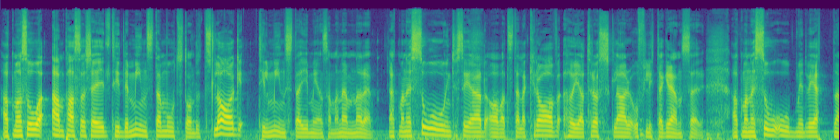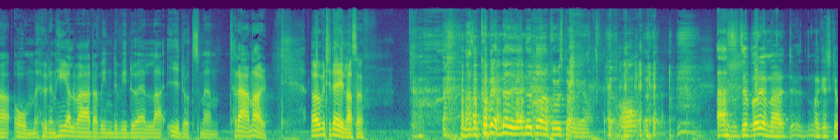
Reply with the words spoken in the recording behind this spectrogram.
Att man så anpassar sig till det minsta motståndets lag, till minsta gemensamma nämnare. Att man är så ointresserad av att ställa krav, höja trösklar och flytta gränser. Att man är så omedvetna om hur en hel värld av individuella idrottsmän tränar. Över till dig Lasse. alltså kom igen, nu, nu börjar provspelningen. Ja. Alltså till att börja med, man kanske ska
